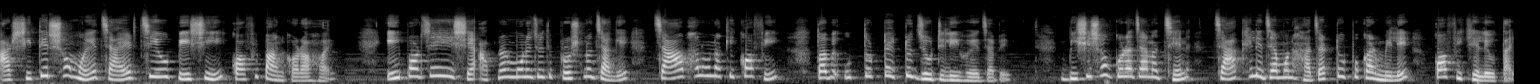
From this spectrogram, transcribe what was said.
আর শীতের সময়ে চায়ের চেয়েও বেশি কফি পান করা হয়। এই পর্যায়ে এসে আপনার মনে যদি প্রশ্ন জাগে, চা ভালো নাকি কফি? তবে উত্তরটা একটু জটিলই হয়ে যাবে। বিশেষজ্ঞরা জানাচ্ছেন, চা খেলে যেমন হাজারটা উপকার মেলে, কফি খেলেও তাই।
